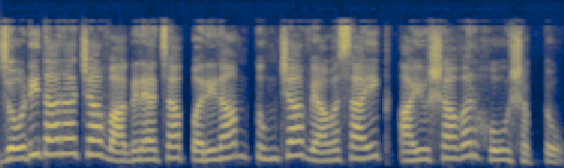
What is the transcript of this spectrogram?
जोडीदाराच्या वागण्याचा परिणाम तुमच्या व्यावसायिक आयुष्यावर होऊ शकतो.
